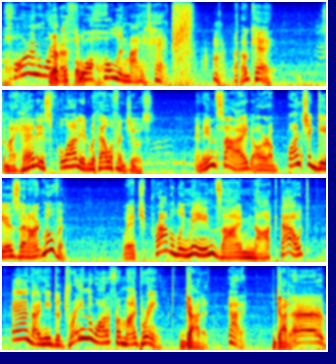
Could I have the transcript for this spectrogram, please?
pouring water through a hole in my head. Hmm, Okay, so my head is flooded with elephant juice, and inside are a bunch of gears that aren't moving, which probably means I'm knocked out, and I need to drain the water from my brain. Got it. Got it. Got it. Help!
